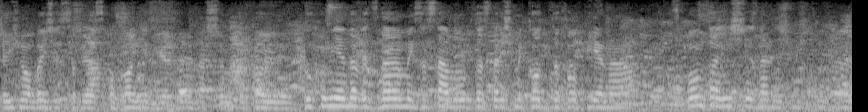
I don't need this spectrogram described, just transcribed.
Chcieliśmy obejrzeć sobie spokojnie w naszym pokoju. Uruchomiłem nawet znajomych ze Stanów, dostaliśmy kod do VPN-a. Spontanicznie znaleźliśmy się tutaj,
